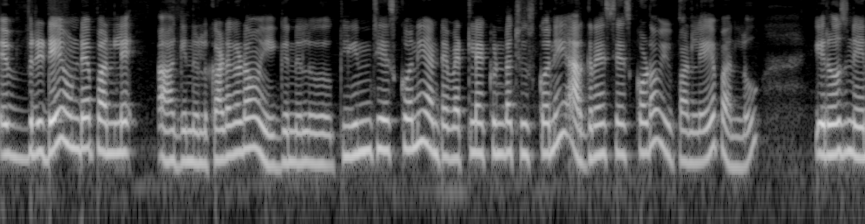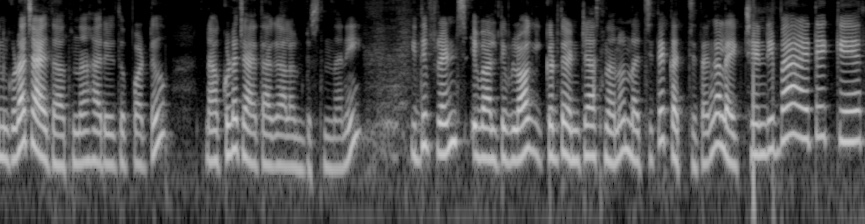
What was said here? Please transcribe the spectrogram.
ఎవ్రీడే ఉండే పనులే. ఆ గిన్నెలు కడగడం, ఈ గిన్నెలు క్లీన్ చేసుకొని అంటే వెట్ లేకుండా చూసుకొని ఆర్గనైజ్ చేసుకోవడం ఈ పనులే పనులు. ఈరోజు నేను కూడా చాయ్ తాగుతున్నా హరితో పాటు. నాకు కూడా చాయ్ తాగాలనిపిస్తుందని. ఇది ఫ్రెండ్స్ ఇవాల్టి వ్లాగ్ ఇక్కడితో ఎండ్ చేస్తున్నాను. నచ్చితే ఖచ్చితంగా లైక్ చేయండి. బాయ్. Take care.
